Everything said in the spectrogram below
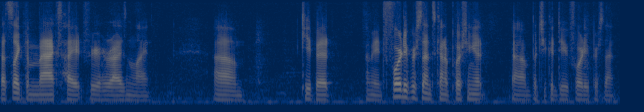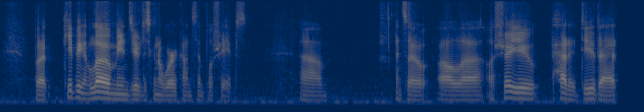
that's like the max height for your horizon line. Um, keep it, I mean, 40% is kind of pushing it, um, but you could do 40%. But keeping it low means you're just going to work on simple shapes. Um, and so I'll, uh, I'll show you how to do that.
